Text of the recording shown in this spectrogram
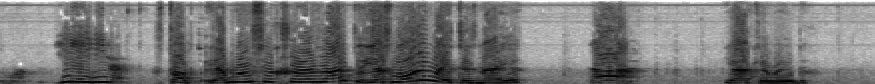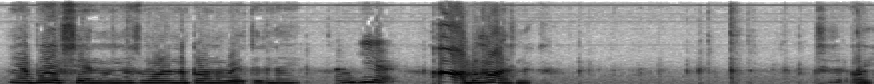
Нема. Є, є. Стоп, я боюся, якщо я зайду, я зможу вийти з неї? Так. Як я вийду? Я боюся, я не зможу, напевно, вийти з неї. Там є. А, багажник. Ой.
